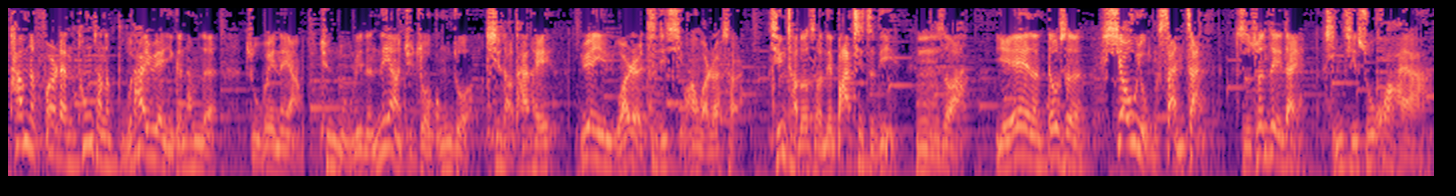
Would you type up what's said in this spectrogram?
他们的富二代通常呢，不太愿意跟他们的祖辈那样去努力的那样去做工。工作起早贪黑，愿意玩点自己喜欢玩的事儿。清朝的时候，那八旗子弟，嗯，是吧？爷爷呢都是骁勇善战，子孙这一代琴棋书画呀，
